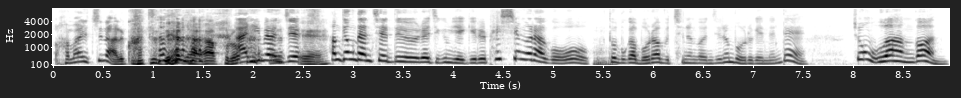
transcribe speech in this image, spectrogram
가만히 있지는 않을 것 같은데, 요 앞으로. 아니면 이제 네. 환경단체들의 지금 얘기를 패싱을 하고 국토부가 몰아붙이는 건지는 모르겠는데, 좀 의아한 건,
